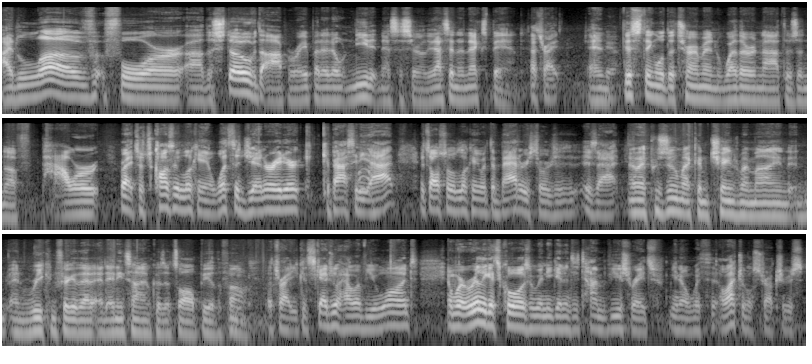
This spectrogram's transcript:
I'd love for uh, the stove to operate, but I don't need it necessarily. That's in the next band. That's right. And Yeah. this thing will determine whether or not there's enough power. Right, so it's constantly looking at what's the generator capacity at. It's also looking at what the battery storage is, at. And I presume I can change my mind and, and reconfigure that at any time because it's all via the phone. That's right. You can schedule it however you want. And where it really gets cool is when you get into time of use rates. You know, with electrical structures,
